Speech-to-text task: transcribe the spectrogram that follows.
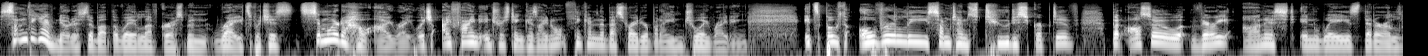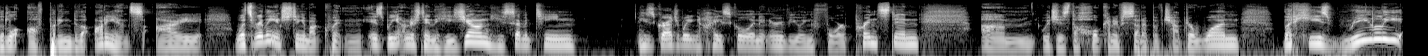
something I've noticed about the way Lev Grossman writes, which is similar to how I write, which I find interesting because I don't think I'm the best writer, but I enjoy writing. It's both overly, sometimes too descriptive, but also very honest in ways that are a little off-putting to the audience. I what's really interesting about Quentin is we understand that he's young, he's 17 he's graduating high school and interviewing for Princeton, um, which is the whole kind of setup of chapter one. But he's really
